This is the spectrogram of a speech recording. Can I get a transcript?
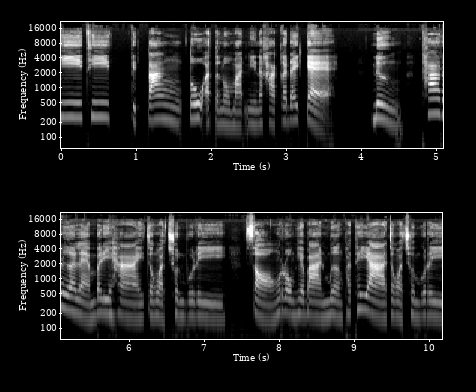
ที่ที่ติดตั้งตู้อัตโนมัตินี้นะคะ ก็ได้แก่ 1. ท่าเรือแหลมบริหายจังหวัดชนบุรี 2. โรงพยาบาลเมืองพัทยาจังหวัดชนบุรี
